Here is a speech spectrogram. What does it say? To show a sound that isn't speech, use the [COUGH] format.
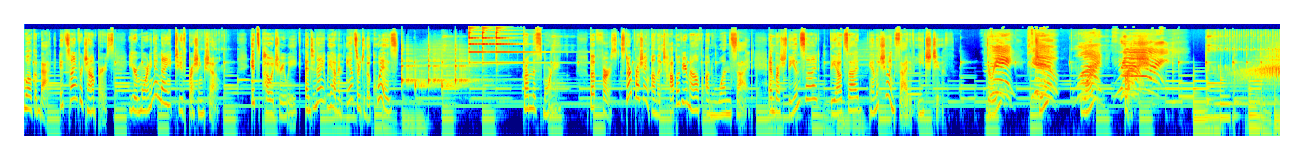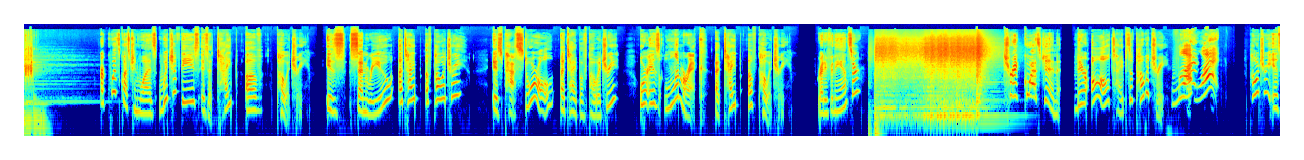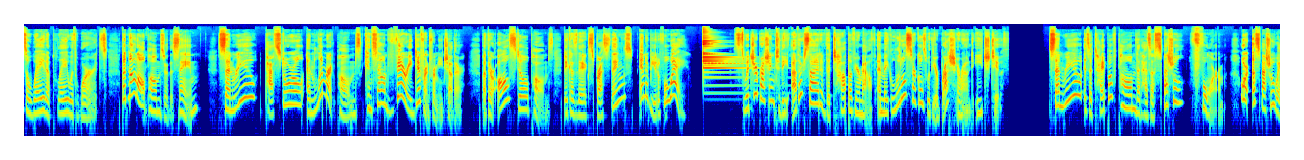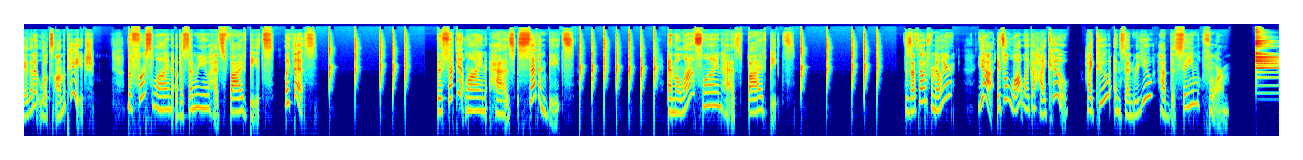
Welcome back. It's time for Chompers, your morning and night toothbrushing show. It's Poetry Week, and tonight we have an answer to the quiz from this morning. But first, start brushing on the top of your mouth on one side and brush the inside, the outside, and the chewing side of each tooth. Three, two, one, brush. Our quiz question was which of these is a type of poetry? Is senryu a type of poetry? Is pastoral a type of poetry? Or is limerick a type of poetry? Ready for the answer? Trick question! They're all types of poetry. What? What? Poetry is a way to play with words, but not all poems are the same. Senryu, pastoral, and limerick poems can sound very different from each other, but they're all still poems because they express things in a beautiful way. Switch your brushing to the other side of the top of your mouth and make little circles with your brush around each tooth. Senryu is a type of poem that has a special form, or a special way that it looks on the page. The first line of a senryu has five beats, like this. The second line has seven beats, and the last line has five beats. Does that sound familiar? Yeah, it's a lot like a haiku. Haiku and senryu have the same form.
